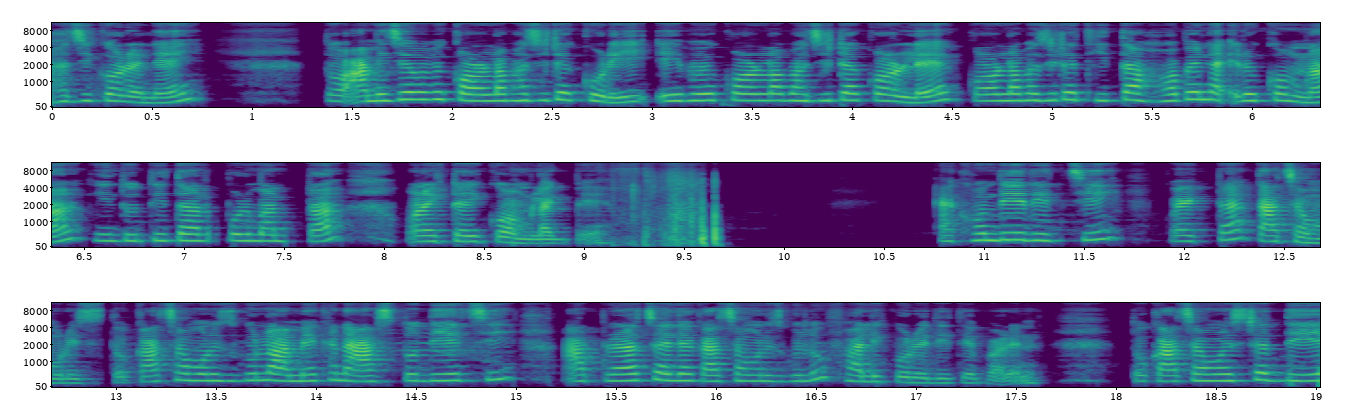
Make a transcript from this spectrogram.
ভাজি করে নেয়। তো আমি যেভাবে করলা ভাজিটা করি, এইভাবে করলা ভাজিটা করলে করলা ভাজিটা তিতা হবে না এরকম না, কিন্তু তিতার পরিমাণটা অনেকটাই কম লাগবে। এখন দিয়ে দিচ্ছি কয়েকটা কাঁচামরিচ। তো কাঁচামরিচগুলো আমি এখানে আস্ত দিয়েছি। আপনারা চাইলে কাঁচামরিচগুলো ফালি করে দিতে পারেন। তো কাঁচামরিচটা দিয়ে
